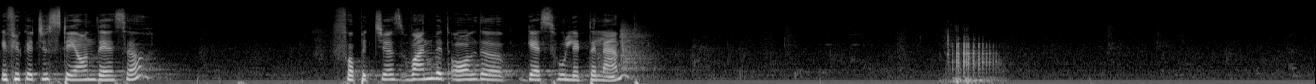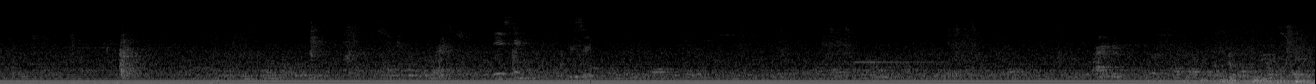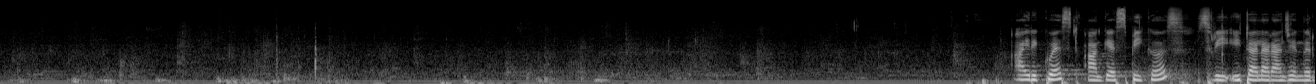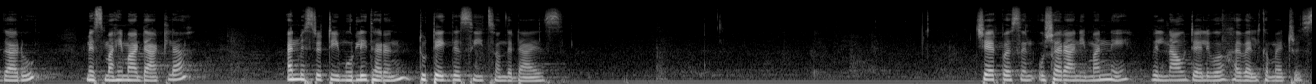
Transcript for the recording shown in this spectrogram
If you could just stay on there, sir for pictures, one with all the guests who lit the lamp. I request our guest speakers, Sri Eatala Rajender Garu, Ms. Mahima Datla, and Mr. T. Murlidharan to take their seats on the dais. Chairperson Usharani Manne will now deliver her welcome address.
